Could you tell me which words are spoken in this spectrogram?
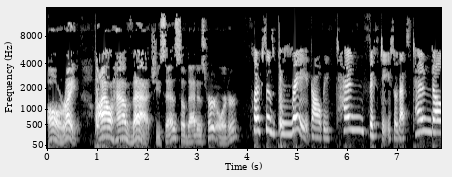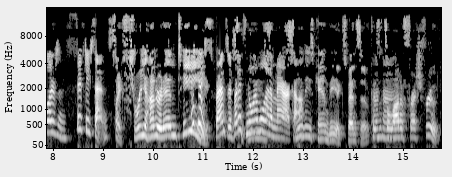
All right. I'll have that, she says. So that is her order. Clerk says, "Great, that'll be ten fifty. So that's ten dollars and fifty cents. It's like 300 NT. It's expensive, but it's normal in America. Smoothies can be expensive because it's a Mm-hmm. lot of fresh fruit.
